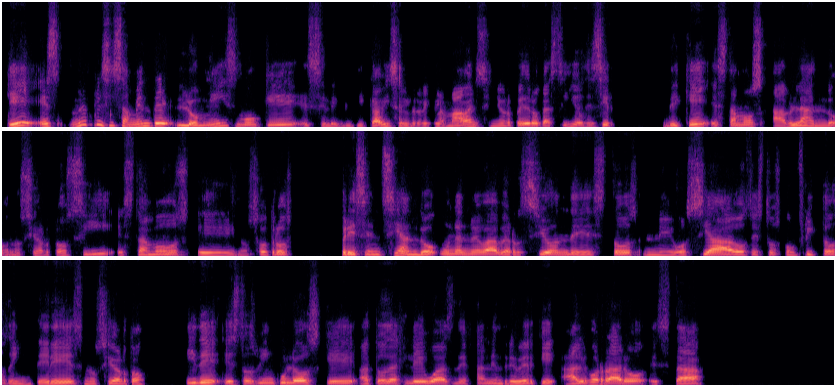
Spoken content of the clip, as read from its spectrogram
que es, no es precisamente lo mismo que se le criticaba y se le reclamaba al señor Pedro Castillo, es decir, de qué estamos hablando, ¿no es cierto? Si estamos eh, nosotros presenciando una nueva versión de estos negociados, de estos conflictos de interés, ¿no es cierto? Y de estos vínculos que a todas leguas dejan entrever que algo raro está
